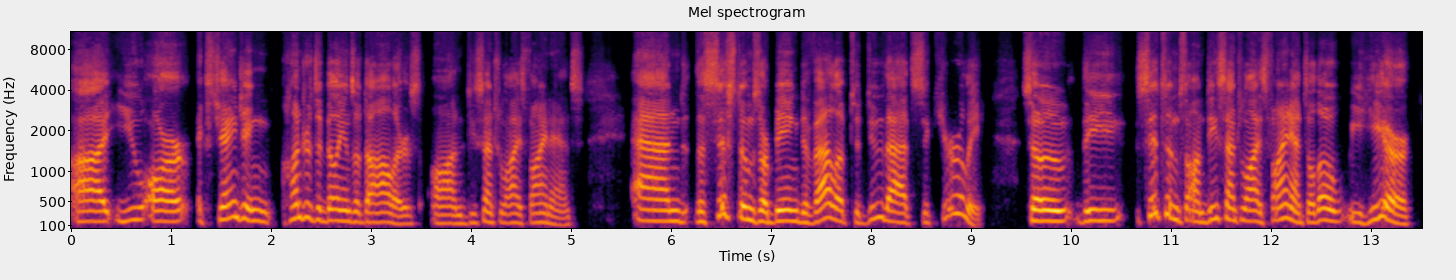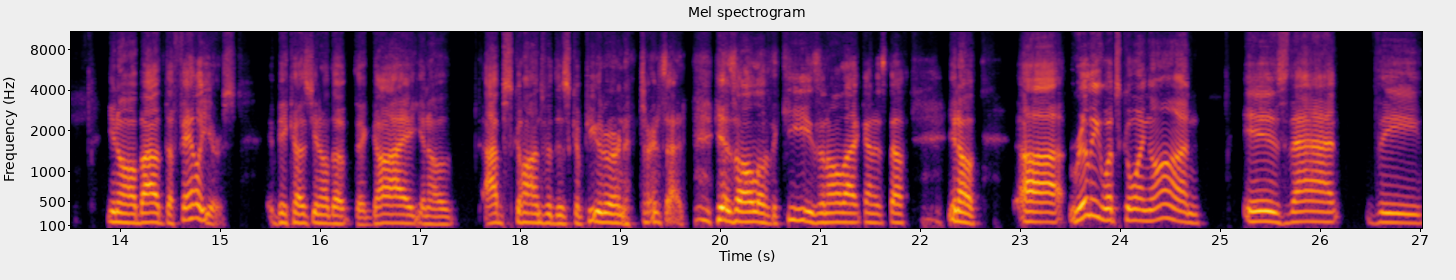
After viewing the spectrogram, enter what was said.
Uh, you are exchanging hundreds of billions of dollars on decentralized finance, and the systems are being developed to do that securely. So the systems on decentralized finance, although we hear, you know, about the failures, because you know the the guy, you know, absconds with his computer and it turns out he has all of the keys and all that kind of stuff you know uh, really what's going on is that the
